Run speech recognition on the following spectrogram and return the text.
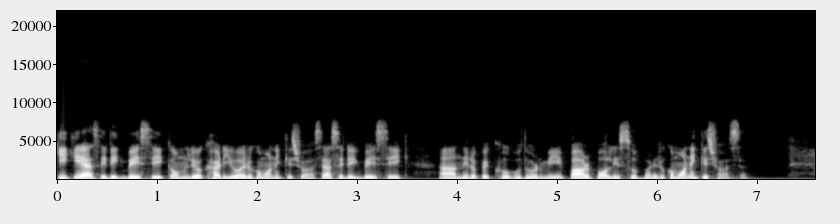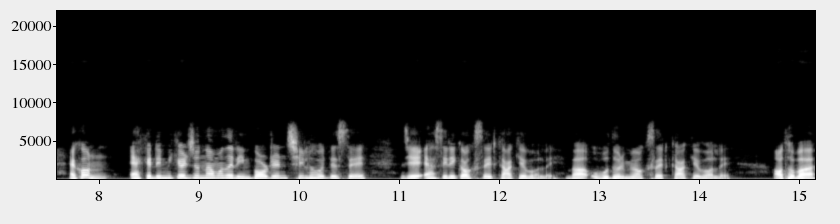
কি কি অ্যাসিডিক বেসিক অম্লীয়, ক্ষারীয়, এরকম অনেক কিছু আছে। অ্যাসিডিক বেসিক নিরপেক্ষ উপধর্মী পার, পলি সুপার এরকম অনেক কিছু আছে। এখন একাডেমিকের জন্য আমাদের ইম্পর্টেন্ট ছিল হইতেছে যে অ্যাসিডিক অক্সাইড কাকে বলে বা উপধর্মী অক্সাইড কাকে বলে অথবা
